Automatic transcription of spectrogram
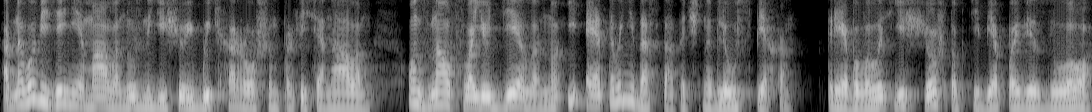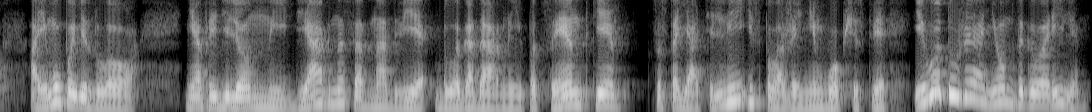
одного везения мало, нужно еще и быть хорошим профессионалом – он знал свое дело, но и этого недостаточно для успеха. Требовалось еще, чтоб тебе повезло, а ему повезло. Неопределенный диагноз, одна-две благодарные пациентки, состоятельные и с положением в обществе. И вот уже о нем заговорили.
